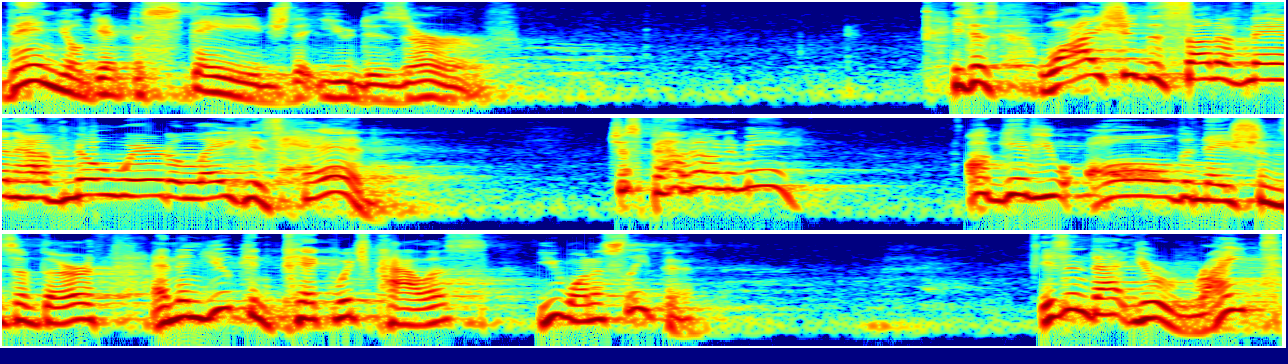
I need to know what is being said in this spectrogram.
Then you'll get the stage that you deserve. He says, Why should the Son of Man have nowhere to lay his head? Just bow down to me. I'll give you all the nations of the earth, and then you can pick which palace you want to sleep in. Isn't that your right?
